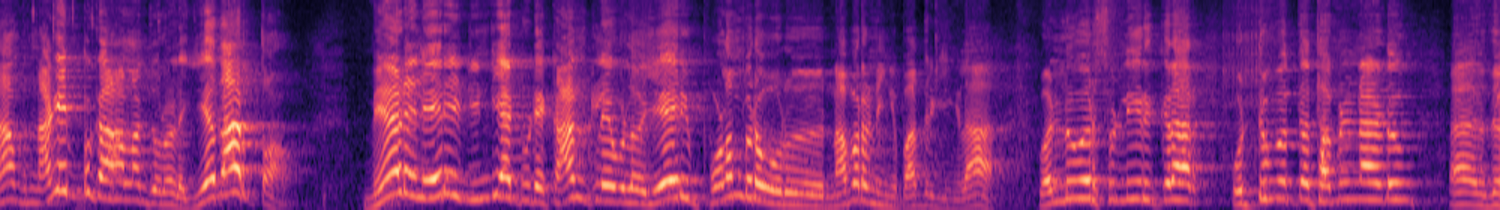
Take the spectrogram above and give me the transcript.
நான் நகைப்புக்காகலாம் சொல்லலை. யதார்த்தம். மேடையில் ஏறி இந்தியா டுடே கான்க்ளேவில் ஏறி புலம்புற ஒரு நபரை நீங்கள் பார்த்துருக்கீங்களா? வள்ளுவர் சொல்லியிருக்கிறார் ஒட்டுமொத்த தமிழ்நாடும் இது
